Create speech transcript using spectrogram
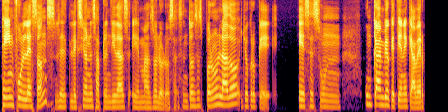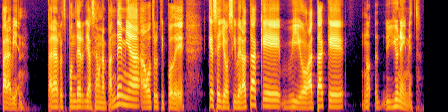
painful lessons, lecciones aprendidas eh, más dolorosas. Entonces, por un lado, yo creo que ese es un, un cambio que tiene que haber para bien, para responder ya sea a una pandemia, a otro tipo de, qué sé yo, ciberataque, bioataque, you name it.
